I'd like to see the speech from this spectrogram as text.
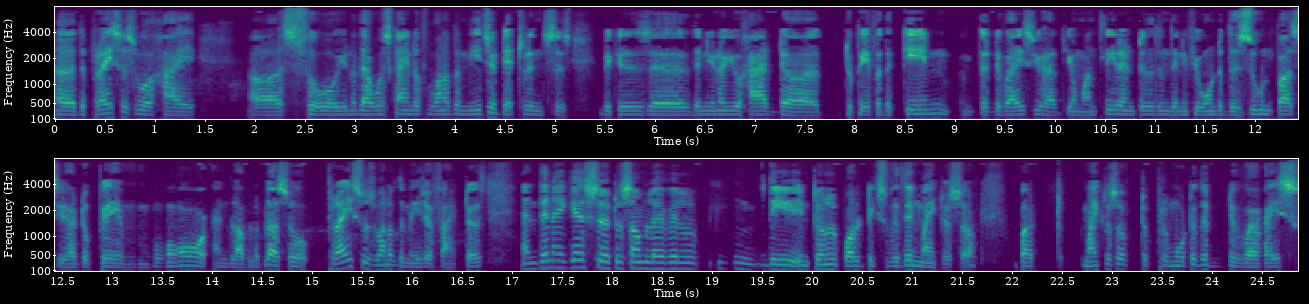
uh, the prices were high. Uh, so, you know, that was kind of one of the major deterrences because, uh, then, you know, you had, uh, to pay for the Kin, the device, you had your monthly rentals, and then if you wanted the Zune pass, you had to pay more and blah, blah, blah. So price was one of the major factors. And then I guess uh, to some level, the internal politics within Microsoft. But Microsoft promoted the device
